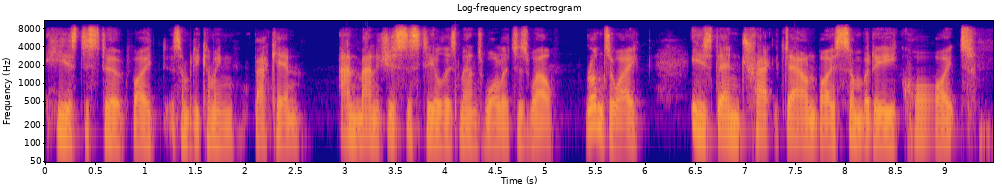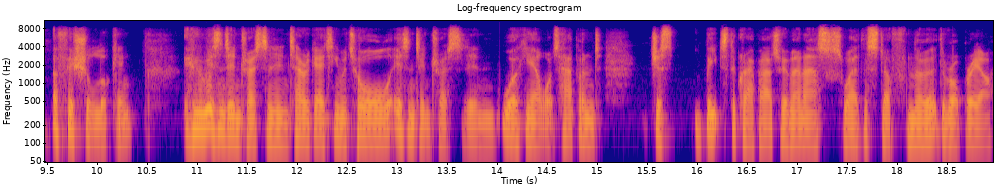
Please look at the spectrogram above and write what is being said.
he is disturbed by somebody coming back in and manages to steal this man's wallet as well. Runs away, is then tracked down by somebody quite official looking who isn't interested in interrogating him at all, isn't interested in working out what's happened, just beats the crap out of him and asks where the stuff from the, the robbery are.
